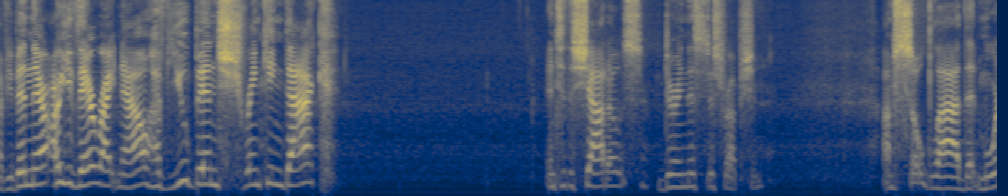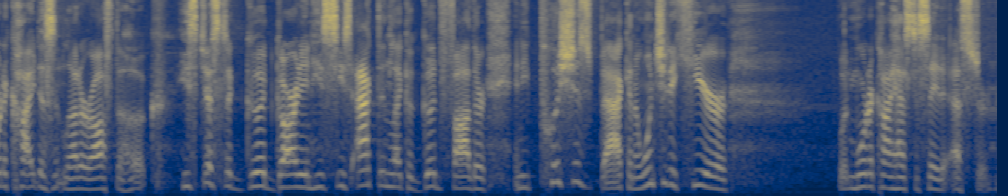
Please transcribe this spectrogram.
Have you been there? Are you there right now? Have you been shrinking back into the shadows during this disruption? I'm so glad that Mordecai doesn't let her off the hook. He's just a good guardian. He's, he's acting like a good father, and he pushes back. And I want you to hear what Mordecai has to say to Esther.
